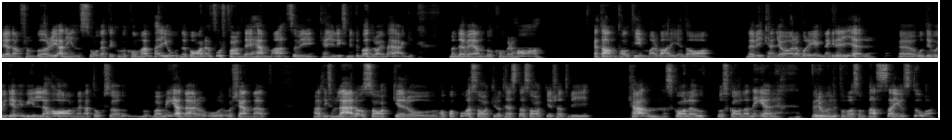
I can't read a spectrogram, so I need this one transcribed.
redan från början insåg att det kommer komma en period när barnen fortfarande är hemma, så vi kan ju liksom inte bara dra iväg. Men där vi ändå kommer ha ett antal timmar varje dag när vi kan göra våra egna grejer. Eh, och det var ju det vi ville ha, men att också vara med där och, och, och känna att, att liksom lära oss saker och hoppa på saker och testa saker så att vi kan skala upp och skala ner beroende på vad som passar just då.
